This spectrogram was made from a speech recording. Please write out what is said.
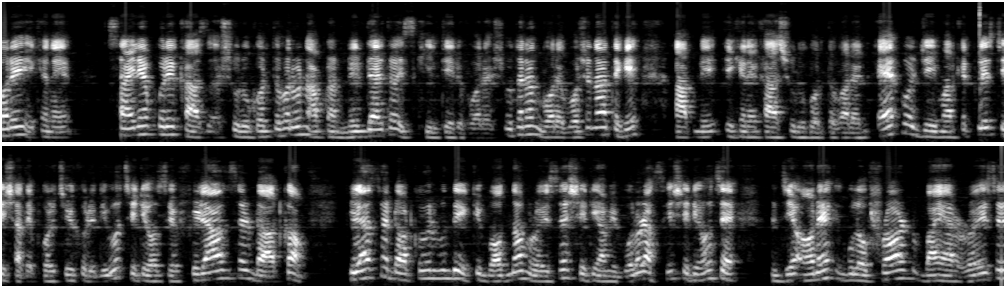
করে এখানে সাইন আপ করে কাজ শুরু করতে পারবেন আপনার নির্ধারিত স্কিলটির উপরে। সুতরাং ঘরে বসে না থেকে আপনি এখানে কাজ শুরু করতে পারেন। এরপর যে মার্কেট প্লেসটির সাথে পরিচয় করে দিব, সেটি হচ্ছে freelancer dot com freelancer dot com এর মধ্যে একটি বদনাম রয়েছে সেটি আমি বলে রাখছি। সেটি হচ্ছে যে অনেকগুলো ফ্রড বায়ার রয়েছে,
